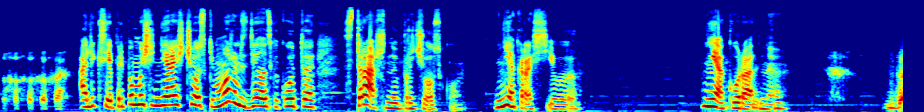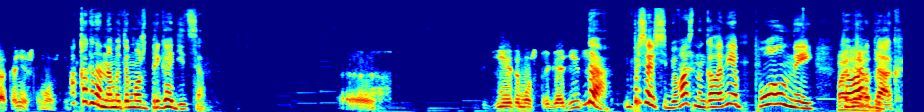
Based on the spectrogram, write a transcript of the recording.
Ха-ха-ха-ха. Алексей, при помощи не расчески мы можем сделать какую-то страшную прическу? Некрасивую. Неаккуратную. Да, конечно, можно. А когда нам это может пригодиться? Э, Где это может пригодиться? Да, представьте себе, у вас на голове полный порядок. кавардак.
